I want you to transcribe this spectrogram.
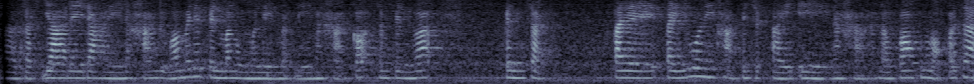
ๆ จากยาใด ๆนะคะ หรือว่าไม่ได้เป็นมะลงมะเร็งแบบนี้นะคะ ก็จำเป็นว่าเป็นจาก ไตไตรั่วนี่ค่ะเป็นจากไตเองนะคะแล้วก็คุณหมอก็จะ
